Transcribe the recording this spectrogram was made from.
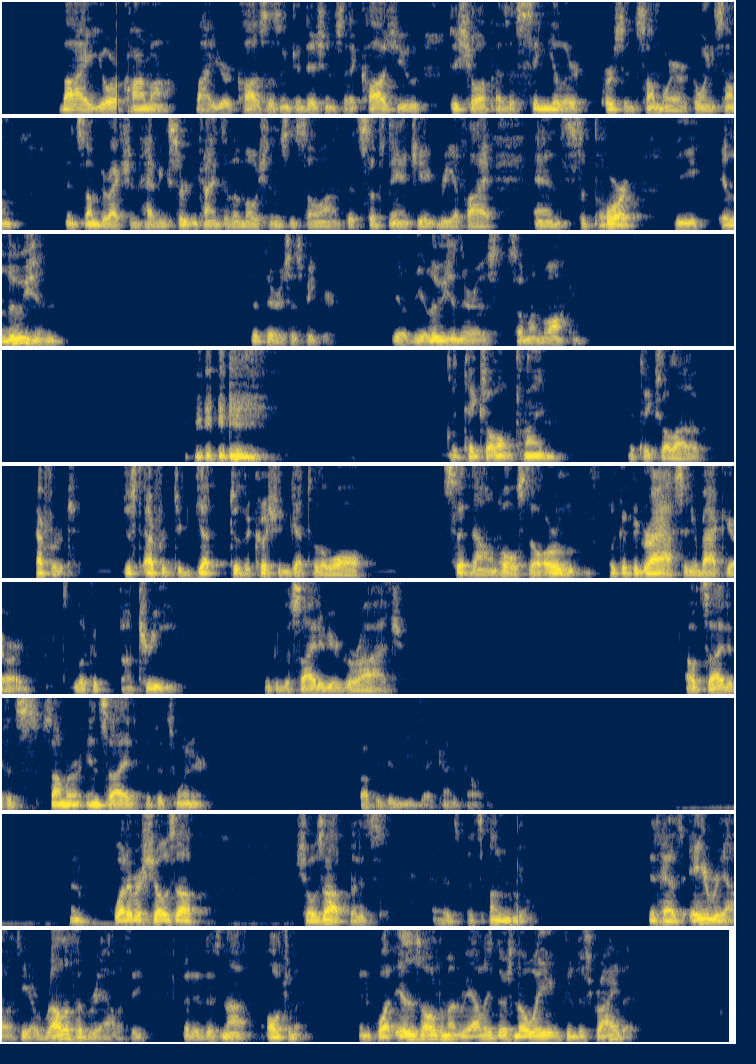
by your karma by your causes and conditions that cause you to show up as a singular person somewhere, going some in some direction, having certain kinds of emotions and so on that substantiate, reify, and support the illusion that there is a speaker. The, the illusion there is someone walking. it takes a long time. It takes a lot of effort, just effort to get to the cushion, get to the wall, sit down, hold still, or look at the grass in your backyard, look at a tree, look at the side of your garage. Outside if it's summer, inside if it's winter. Probably didn't need that kind of help. And whatever shows up, shows up, but it's it's, it's unreal. It has a reality, a relative reality, but it is not ultimate. And what is ultimate reality? There's no way you can describe it.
